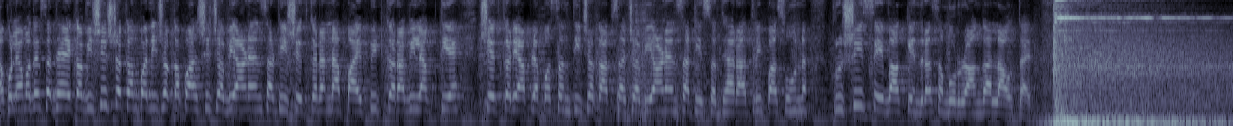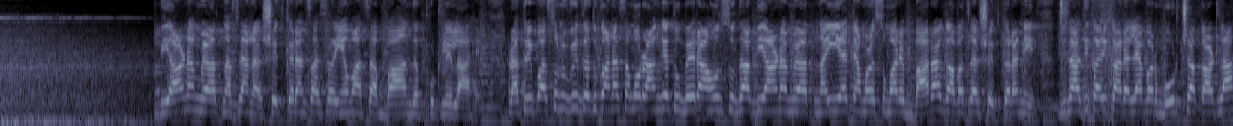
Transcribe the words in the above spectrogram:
अकोल्यामध्ये सध्या एका विशिष्ट कंपनीच्या कपाशीच्या बियाण्यांसाठी शेतकऱ्यांना पायपीट करावी लागतीये. शेतकरी आपल्या पसंतीच्या कापसाच्या बियाण्यांसाठी सध्या रात्रीपासून कृषी सेवा केंद्रासमोर रांगा लावत आहेत बियाणं मिळत नसल्यानं शेतकऱ्यांचा संयमाचा बांध फुटलेला आहे. रात्रीपासून विविध दुकानासमोर रांगेत उभे राहून सुद्धा बियाणं मिळत नाहीये. त्यामुळे सुमारे बारा गावातल्या शेतकऱ्यांनी जिल्हाधिकारी कार्यालयावर मोर्चा काढला.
